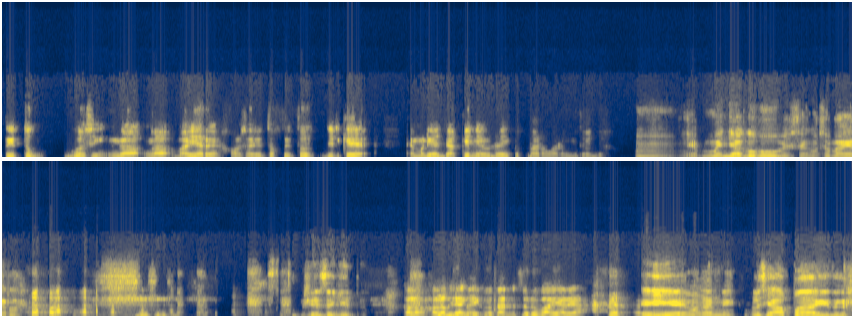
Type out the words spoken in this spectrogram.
waktu itu gue sih nggak nggak bayar ya kalau saya itu waktu itu jadi kayak emang diajakin ya udah ikut bareng-bareng gitu aja. Hmm, ya pemain jago bau biasa nggak usah bayar lah. biasa gitu. Kalau kalau Dia bilang- kita ikutan suruh bayar ya. Eh, iya, makanya lu siapa gitu kan.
